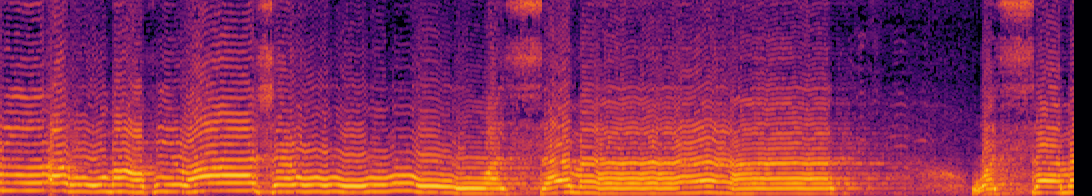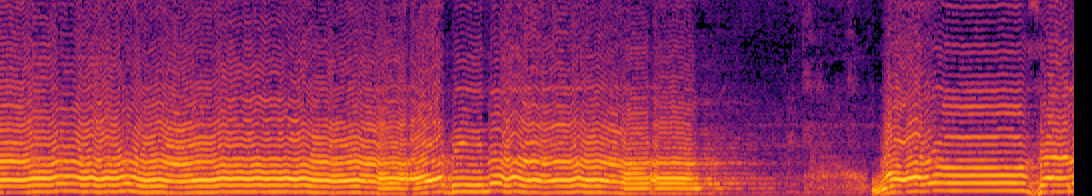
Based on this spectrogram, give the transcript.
الأرض فراشا والسماء والسماء بناء وأنزل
